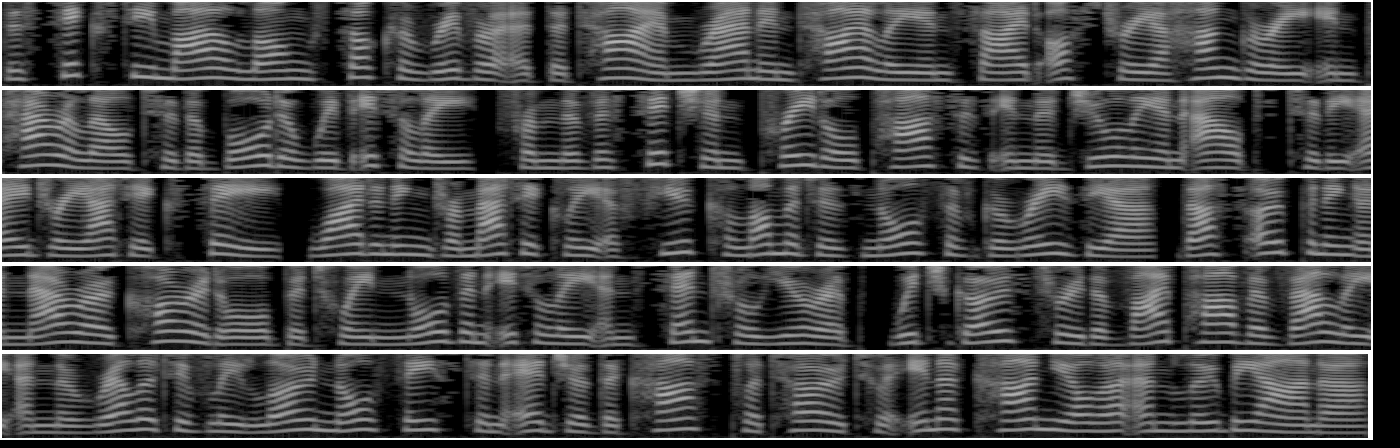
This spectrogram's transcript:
The 60-mile-long Soča River at the time ran entirely inside Austria-Hungary in parallel to the border with Italy, from the Vršič and Predil passes in the Julian Alps to the Adriatic Sea, widening dramatically a few kilometers north of Gorizia, thus opening a narrow corridor between northern Italy and Central Europe, which goes through the Vipava Valley and the relatively low northeastern edge of the Karst Plateau to Inner Carniola and Ljubljana.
